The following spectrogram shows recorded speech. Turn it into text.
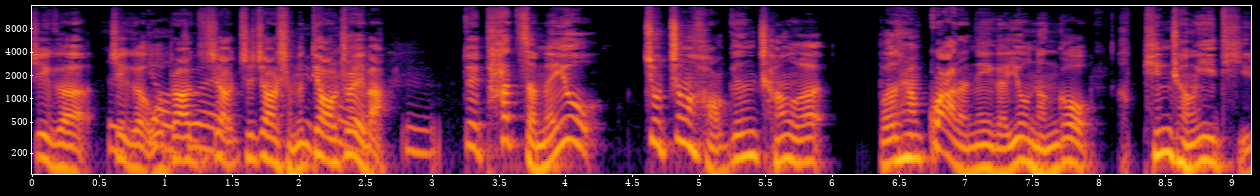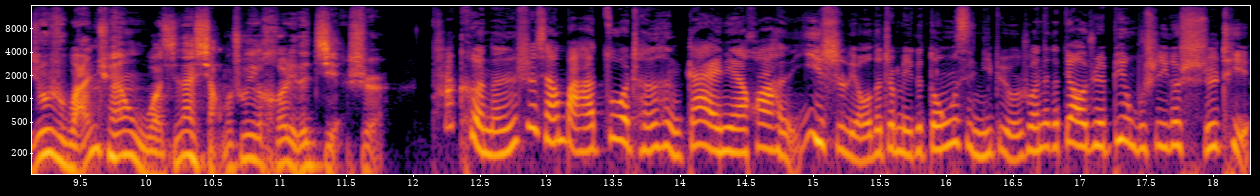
这个这个我不知道叫这叫什么吊坠吧？嗯，对，它怎么又就正好跟嫦娥脖子上挂的那个又能够拼成一体？就是完全我现在想不出一个合理的解释。他可能是想把它做成很概念化、很意识流的这么一个东西。你比如说，那个吊坠并不是一个实体，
